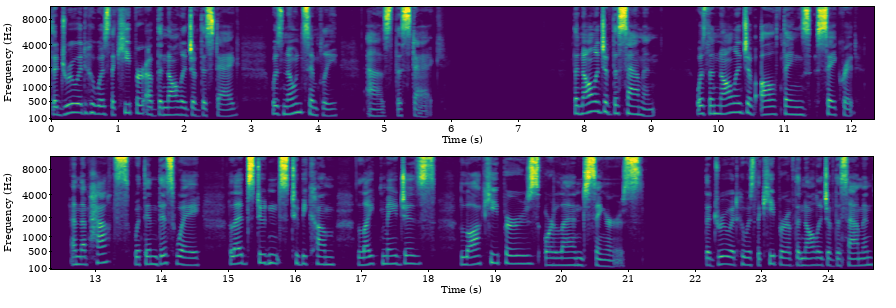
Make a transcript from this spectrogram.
The druid who was the keeper of the knowledge of the stag was known simply as the stag. The knowledge of the salmon was the knowledge of all things sacred, and the paths within this way led students to become light mages, law keepers, or land singers. The druid who was the keeper of the knowledge of the salmon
